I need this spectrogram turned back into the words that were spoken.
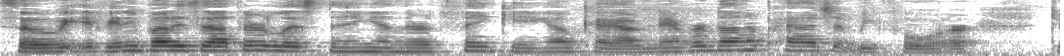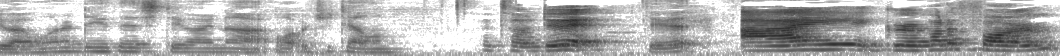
So if anybody's out there listening and they're thinking, okay, I've never done a pageant before. Do I want to do this? Do I not? What would you tell them? Tell them do it. Do it. I grew up on a farm.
